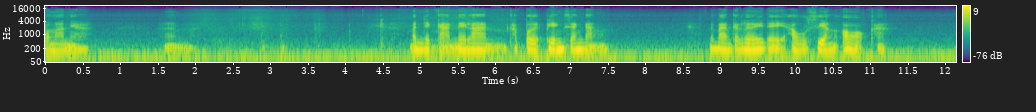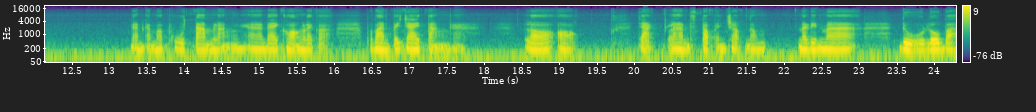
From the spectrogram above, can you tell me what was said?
ประมาณเนี้ยค่ะบรรยากาศในร้านเขาเปิดเพลงเสียงดังแม่บ้านก็เลยได้เอาเสียงออกค่ะแม่บ้านก็มาพูดตามหลังได้ของแล้วก็ประบานไปจ่ายตังค่ะล้อออกจากร้าน Stop and Shop น้องนารินมา ดูโลบา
